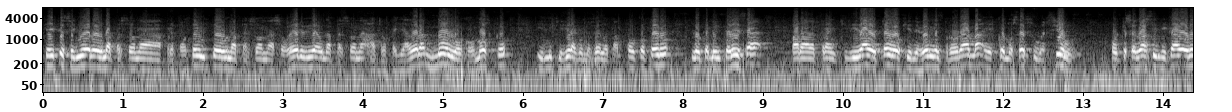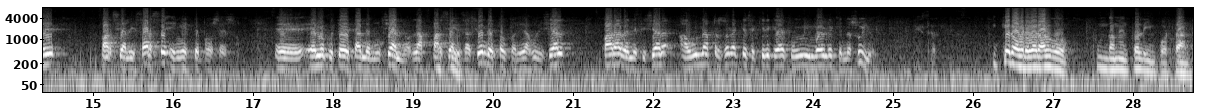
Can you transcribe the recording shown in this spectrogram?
que este señor es una persona prepotente, una persona soberbia, una persona atropelladora, no lo conozco y ni quisiera conocerlo tampoco, pero lo que me interesa para la tranquilidad de todos quienes ven el programa es conocer su versión, porque se lo ha indicado de parcializarse en este proceso. Eh, es lo que ustedes están denunciando, la parcialización de esta autoridad judicial para beneficiar a una persona que se quiere quedar con un inmueble que no es suyo. Y quiero agregar algo fundamental e importante.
